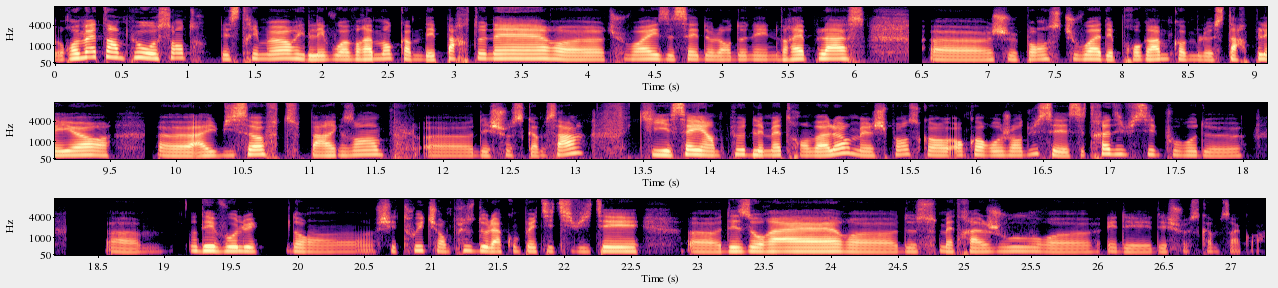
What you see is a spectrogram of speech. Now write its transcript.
remettent un peu au centre les streamers. Ils les voient vraiment comme des partenaires, tu vois, ils essayent de leur donner une vraie place. Euh, je pense, tu vois, à des programmes comme le Star Player euh, à Ubisoft, par exemple, euh, des choses comme ça qui essayent un peu de les mettre en valeur, mais je pense qu'encore aujourd'hui, c'est très difficile pour eux de euh, d'évoluer chez Twitch, en plus de la compétitivité, des horaires, de se mettre à jour et des, des choses comme ça, quoi.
